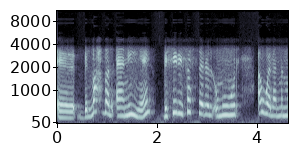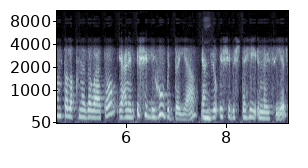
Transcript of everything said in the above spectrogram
آه، باللحظة الآنية بصير يفسر الأمور اولا من منطلق نزواته يعني الإشي اللي هو بده إياه يعني لو إشي بيشتهيه إنه يصير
